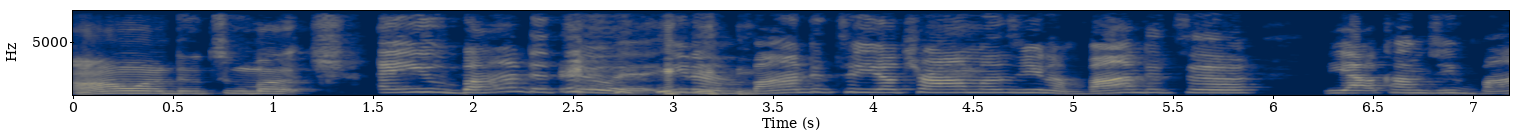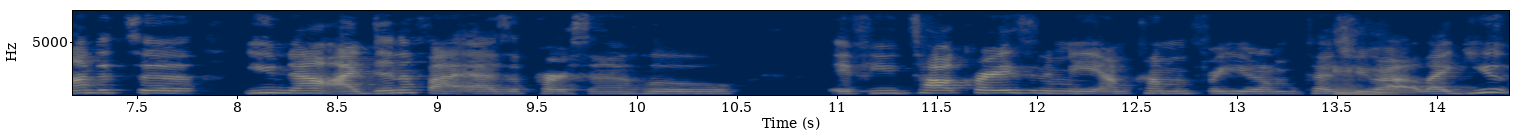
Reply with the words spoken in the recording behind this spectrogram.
I don't want to do too much. And you've bonded to it. You know, bonded to your traumas. You know, bonded to the outcomes you've bonded to you now identify as a person who if you talk crazy to me i'm coming for you i'm gonna cut mm-hmm. you out like you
